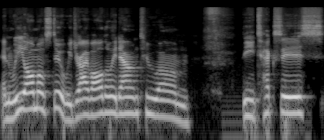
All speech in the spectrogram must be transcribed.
And we almost do. We drive all the way down to um, the Texas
